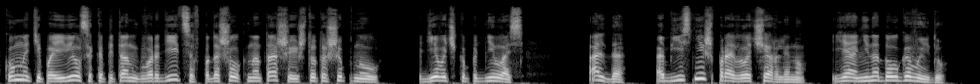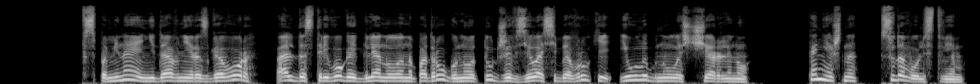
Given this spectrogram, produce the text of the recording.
В комнате появился капитан гвардейцев, подошел к Наташе и что-то шепнул. Девочка поднялась. «Альда, объяснишь правила Чарлину? Я ненадолго выйду». Вспоминая недавний разговор, Альда с тревогой глянула на подругу, но тут же взяла себя в руки и улыбнулась Чарлину. «Конечно, с удовольствием».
